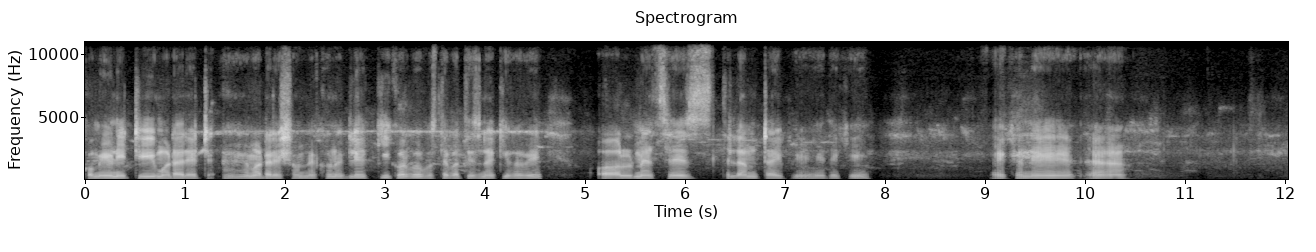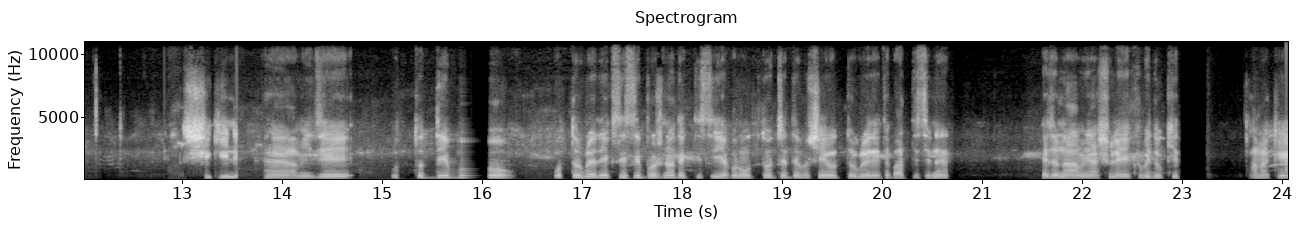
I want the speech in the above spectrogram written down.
community moderate হ্যাঁ মডারেশন এখন এগুলো কী করব বুঝতে পারতেছি না কীভাবে। অল মেসেজ দিলাম টাইপে দেখি। এখানে শিখি হ্যাঁ আমি যে উত্তর দেব, উত্তরগুলো দেখতেছি প্রশ্ন দেখতেছি, এখন উত্তর যে দেবো, সেই উত্তরগুলো দিতে পারতেছি না। এজন্য আমি আসলে খুবই দুঃখিত। আমাকে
